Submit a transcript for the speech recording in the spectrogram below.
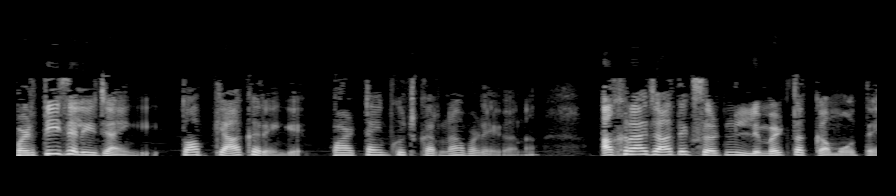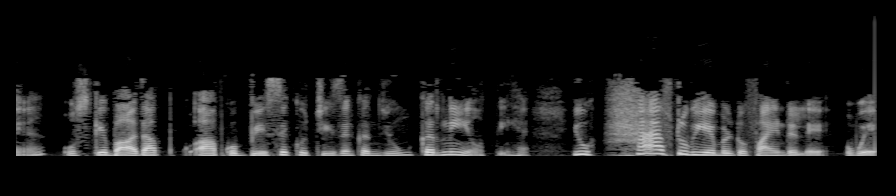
बढ़ती चली जाएँगी तो आप क्या करेंगे? पार्ट टाइम कुछ करना पड़ेगा ना। अखराजात एक सर्टन लिमिट तक कम होते हैं, उसके बाद आप, आपको बेसिक कुछ चीज़ें कंज्यूम करनी होती हैं। You have to be able to find a way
